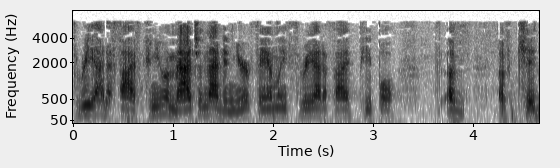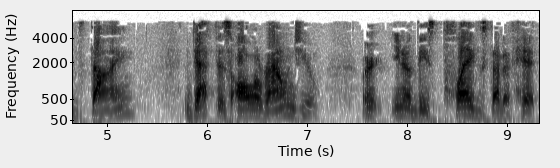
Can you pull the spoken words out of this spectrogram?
Three out of five. Can you imagine that in your family? Three out of five people of, of kids dying? Death is all around you. Or, you know, these plagues that have hit,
